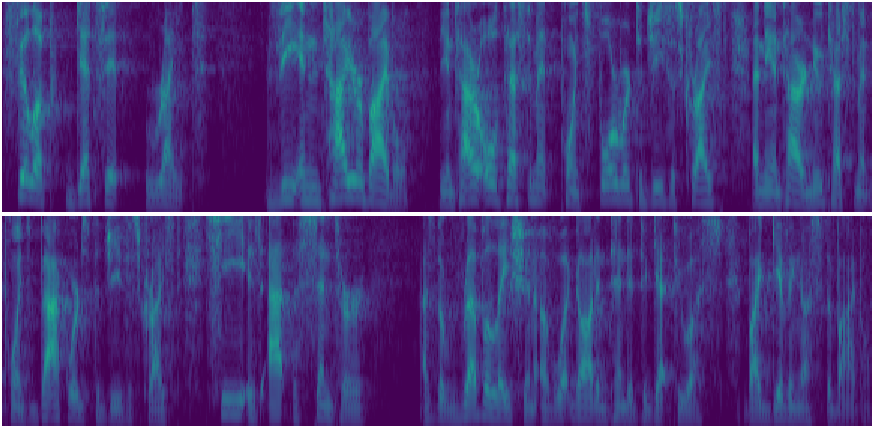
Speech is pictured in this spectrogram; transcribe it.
Philip gets it right. The entire Bible, the entire Old Testament points forward to Jesus Christ, and the entire New Testament points backwards to Jesus Christ. He is at the center as the revelation of what God intended to get to us by giving us the Bible.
